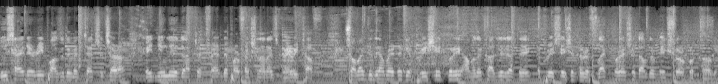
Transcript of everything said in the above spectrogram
দুই সাইডেরই পজিটিভ ইন্টেনশন ছাড়া এই নিউলি অ্যাডাপ্টেড ট্রেন্ডে পারফেকশন আনা ইজ ভেরি টাফ সবাই যদি আমরা এটাকে অ্যাপ্রিসিয়েট করি আমাদের কাজে যাতে অ্যাপ্রিসিয়েশনটা রিফ্লেক্ট করে সেটা আমাদের মেক শিওর করতে হবে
